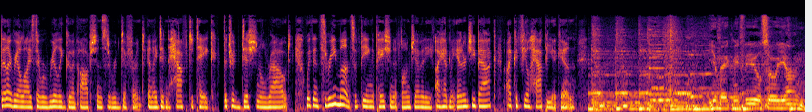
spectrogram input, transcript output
Then I realized there were really good options that were different and I didn't have to take the traditional route. Within three months of being a patient at Longevity, I had my energy back. I could feel happy again. You make me feel so young.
